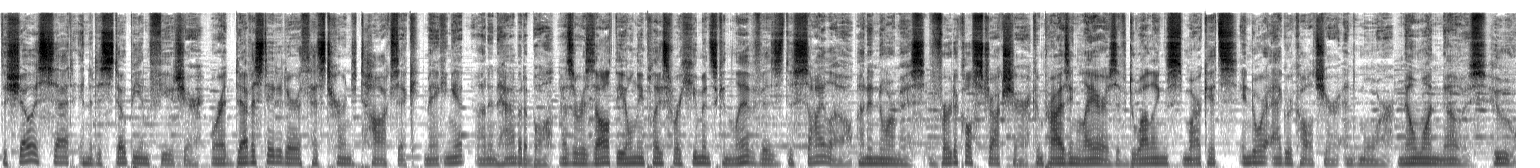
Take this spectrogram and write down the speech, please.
The show is set in a dystopian future where a devastated Earth has turned toxic, making it uninhabitable. As a result, the only place where humans can live is the silo, an enormous, vertical structure comprising layers of dwellings, markets, indoor agriculture, and more. No one knows who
